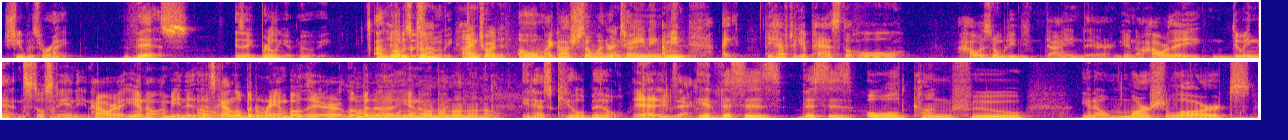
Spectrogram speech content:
she was right. This is a brilliant movie. I love this good. movie. I enjoyed it. Oh my gosh, so I entertaining. I mean, I, you have to get past the whole. How is nobody dying there? You know, how are they doing that and still standing? How are you know? I mean, it, has got a little oh. bit of Rambo there, a little bit Oh, of you no, know. no, but, no, no, no, no. It has Kill Bill. Yeah, exactly. It, this is this is old kung fu, you know, martial arts,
